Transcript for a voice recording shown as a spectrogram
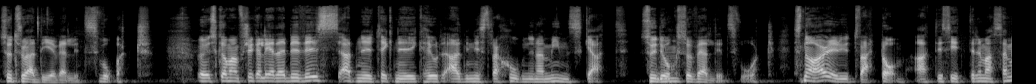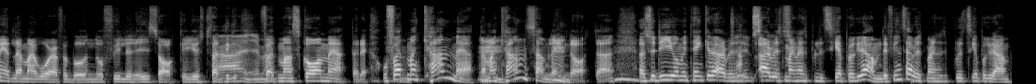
så tror jag det är väldigt svårt. Eh, Ska man försöka leda i bevis att ny teknik har gjort att administrationen har minskat så är det också väldigt svårt. Snarare är det ju tvärtom. Att det sitter en massa medlemmar i våra förbund och fyller i saker just för att, det, för att man ska mäta det. Och för att man kan mäta, man kan samla in data. Alltså det är om vi tänker arbets, arbetsmarknadspolitiska program. Det finns arbetsmarknadspolitiska program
